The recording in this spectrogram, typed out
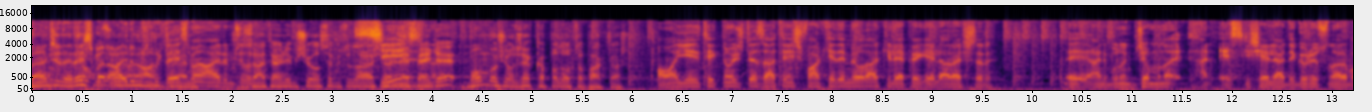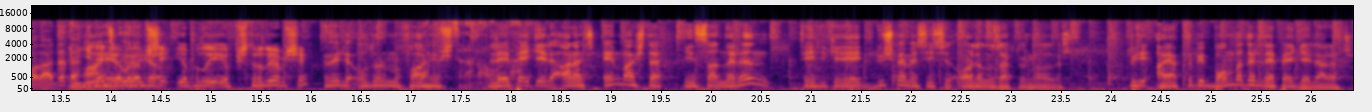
Bence de resmen ayrımcılık Aa, Resmen yani. ayrımcılık. Zaten öyle bir şey olsa bütün araçlar Siz LPG bomboş olacak kapalı otoparklar. Ama yeni teknolojide zaten hiç fark edemiyorlar ki LPG'li araçları. E, hani bunun camına hani eski şeylerde görüyorsun arabalarda da. Yine Hayır, camına öyle- bir şey yapılıyor, yapıştırılıyor bir şey. Öyle olur mu Fahir? Yapıştıran. LPG'li araç en başta insanların tehlikeye düşmemesi için oradan uzak durmalıdır. Bir ayaklı bir bombadır LPG'li araç.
